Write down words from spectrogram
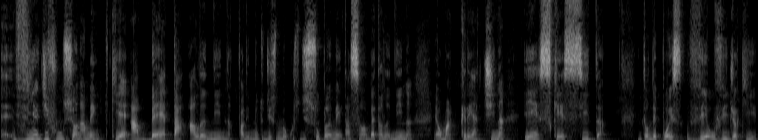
é, via de funcionamento, que é a beta-alanina. Falei muito disso no meu curso de suplementação. A beta-alanina é uma creatina esquecida. Então depois vê o vídeo aqui,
